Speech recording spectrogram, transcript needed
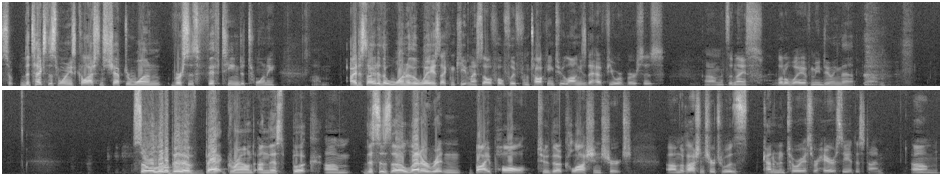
So the text this morning is Colossians chapter 1, verses 15 to 20. Um, I decided that one of the ways I can keep myself, hopefully, from talking too long is to have fewer verses. Um, it's a nice little way of me doing that. Um, so, a little bit of background on this book. Um, this is a letter written by Paul to the Colossian church. Um, the Colossian church was kind of notorious for heresy at this time. Um,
